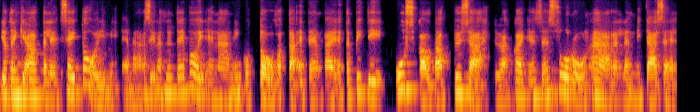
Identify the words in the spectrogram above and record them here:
jotenkin ajattelin, että se ei toimi enää siinä, että nyt ei voi enää niin kuin touhottaa eteenpäin, että piti uskaltaa pysähtyä kaiken sen surun äärelle, mitä se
